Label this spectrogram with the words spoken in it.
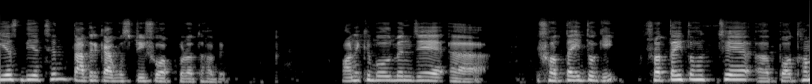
ইয়েস দিয়েছেন, তাদের কাগজটি শো আপ করাতে হবে। অনেকে বলবেন যে সত্যায়িত কি? সত্যায়িত হচ্ছে প্রথম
